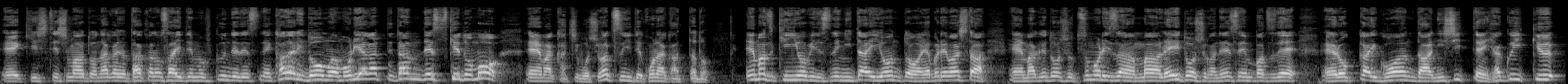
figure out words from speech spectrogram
えー、喫してしまうと、中の高の祭典も含んでですね、かなりドームは盛り上がってたんですけども、えー、まあ、勝ち星はついてこなかったと。えー、まず金曜日ですね、2対4とは敗れました。えー、負け投手、つもりさん、まあ、レイ投手がね、先発で、えー、6回5安打、2失点、101球。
